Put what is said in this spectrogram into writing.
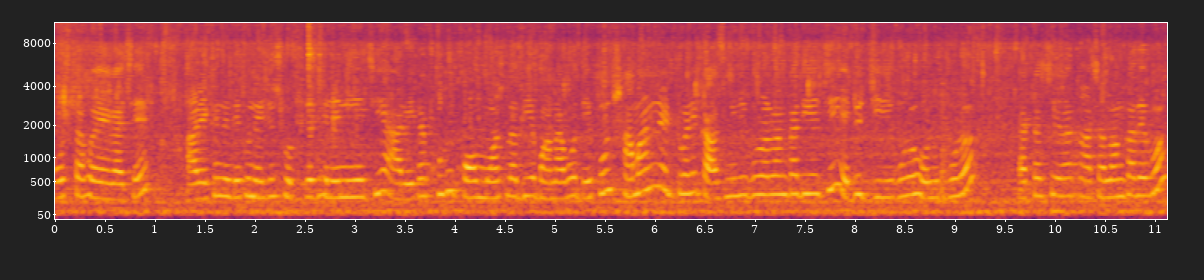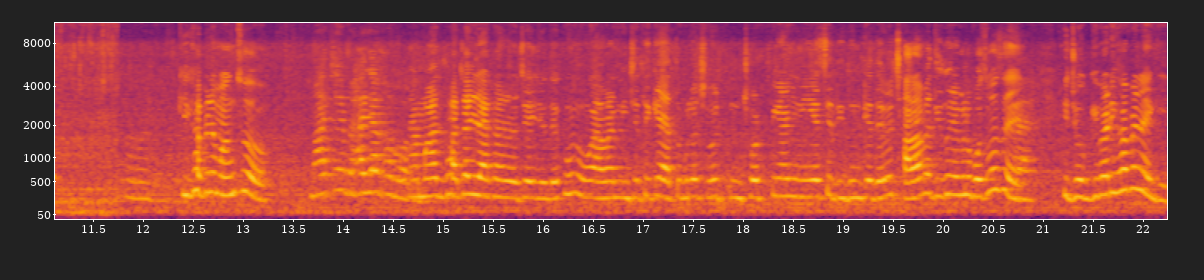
অবস্থা হয়ে গেছে। আর এখানে দেখুন এই যে সবজিটা ঢেলে নিয়েছি আর এটা খুবই কম মশলা দিয়ে বানাবো। দেখুন সামান্য একটুখানি কাশ্মীরি গুঁড়ো লঙ্কা দিয়েছি একটু জিরে গুঁড়ো হলুদ গুঁড়ো একটা চেরা কাঁচা লঙ্কা দেবো। কী খাবি না মাংস? মাছের ভাজা খাব। হ্যাঁ মাছ ভাজাই রাখা রয়েছে এই যে দেখুন ও আবার নিচে থেকে এতগুলো ছোট ছোট পেঁয়াজ নিয়ে এসে দিদুনকে দেবে। ছাড়াবে দিদুন এগুলো বসে বসে? হ্যাঁ। কি যোগ্যি বাড়ি হবে নাকি?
